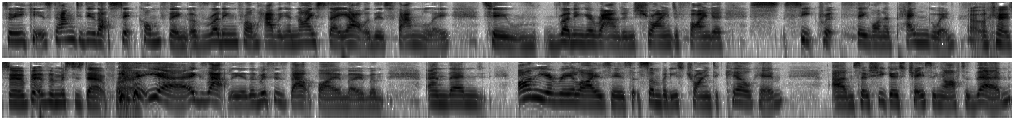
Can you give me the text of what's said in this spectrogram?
so he is having to do that sitcom thing of running from having a nice day out with his family to running around and trying to find a s- secret thing on a penguin. Oh, okay, so a bit of a Mrs. Doubtfire. yeah, exactly. The Mrs. Doubtfire moment. And then Anya realizes that somebody's trying to kill him. Um, so she goes chasing after them.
